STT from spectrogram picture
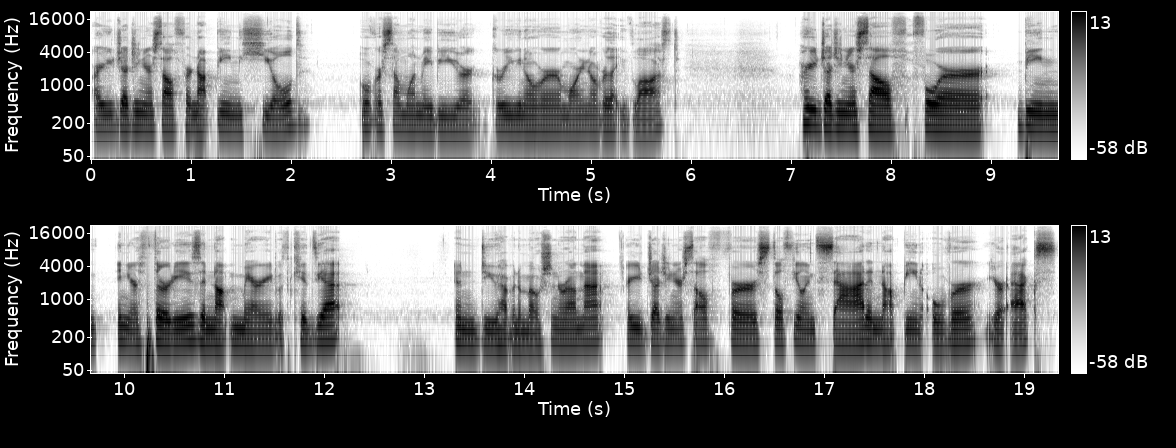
Are you judging yourself for not being healed over someone maybe you're grieving over or mourning over that you've lost? Are you judging yourself for being in your 30s and not married with kids yet? And do you have an emotion around that? Are you judging yourself for still feeling sad and not being over your ex?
